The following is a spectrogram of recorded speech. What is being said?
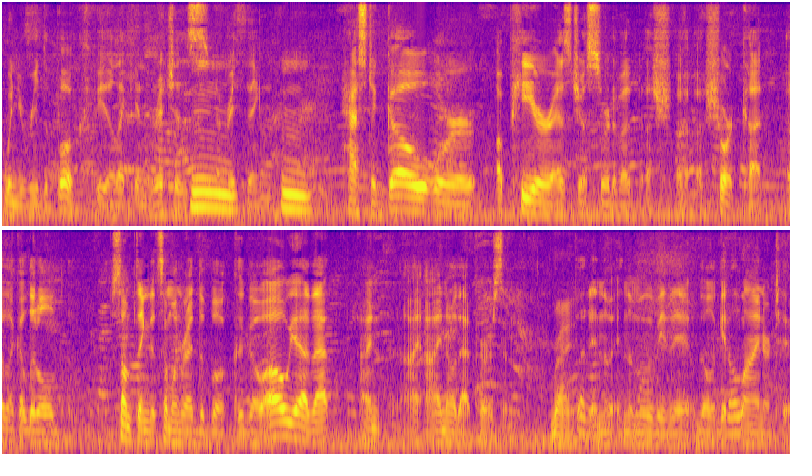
when you read the book, feel like enriches hmm. everything. Hmm. Has to go or appear as just sort of a, a, sh- a- a shortcut, like a little something that someone read the book could go, oh yeah, that I, I, I know that person. Right. But in the in the movie, they, they'll get a line or two.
